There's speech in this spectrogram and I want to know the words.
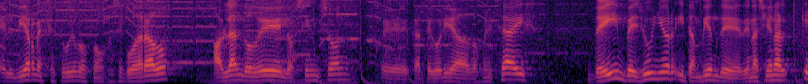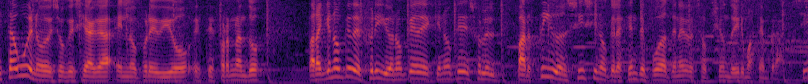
el viernes estuvimos con José Cuadrado hablando de los Simpson, eh, categoría 2006, de Impe Junior y también de, de Nacional. Que está bueno eso que se haga en lo previo, este, Fernando, para que no quede frío, no quede, que no quede solo el partido en sí, sino que la gente pueda tener esa opción de ir más temprano. Sí,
